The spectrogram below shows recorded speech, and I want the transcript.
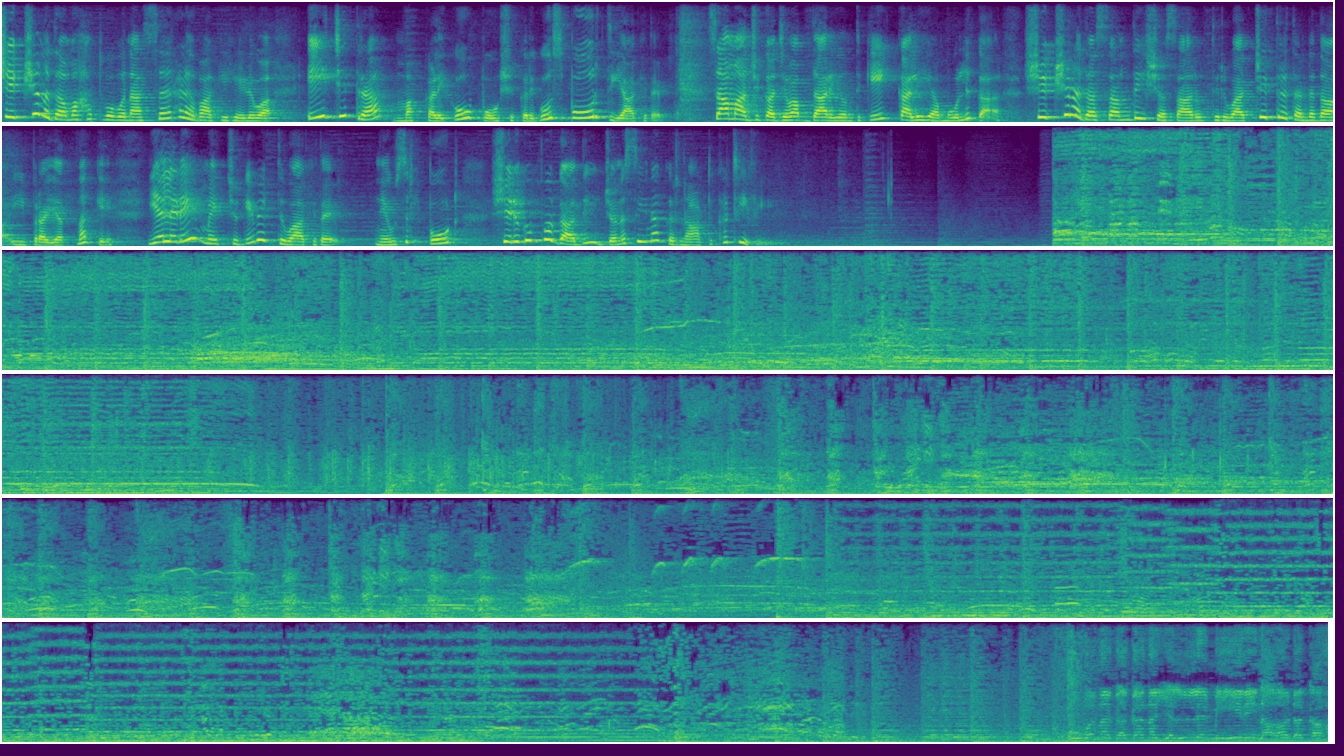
ಶಿಕ್ಷಣದ ಮಹತ್ವವನ್ನು ಸರಳವಾಗಿ ಹೇಳುವ ಈ ಚಿತ್ರ ಮಕ್ಕಳಿಗೂ, ಪೋಷಕರಿಗೂ ಸ್ಫೂರ್ತಿಯಾಗಿದೆ. ಸಾಮಾಜಿಕ ಜವಾಬ್ದಾರಿಯೊಂದಿಗೆ ಕಲೆಯ ಮೂಲಕ ಶಿಕ್ಷಣದ ಸಂದೇಶ ಸಾರುತ್ತಿರುವ ಚಿತ್ರತಂಡದ ಈ ಪ್ರಯತ್ನಕ್ಕೆ ಎಲ್ಲೆಡೆ ಮೆಚ್ಚುಗೆ ವ್ಯಕ್ತವಾಗಿದೆ. ನ್ಯೂಸ್ ರಿಪೋರ್ಟ್, ಶಿರುಗುಪ್ಪ ಗಾದಿ, ಜನಸೇನಾ, ಕರ್ನಾಟಕ ಟಿವಿ.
